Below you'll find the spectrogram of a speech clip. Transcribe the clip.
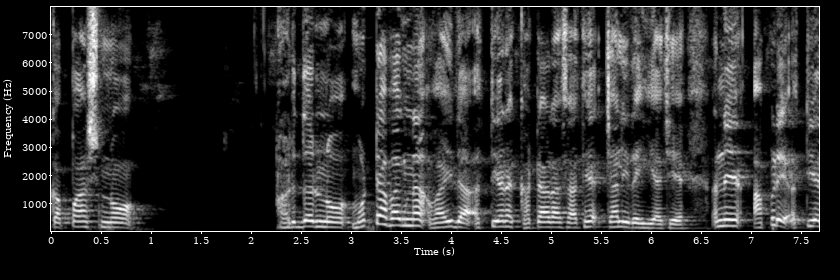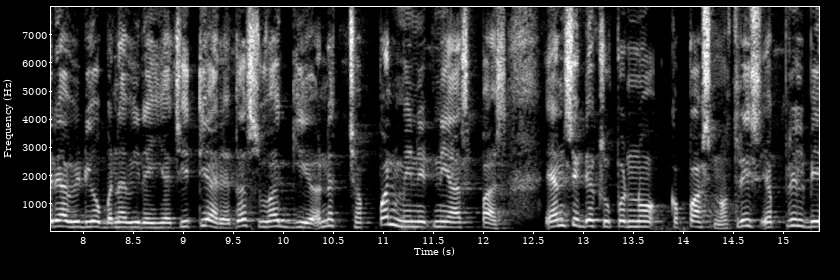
કપાસનો હળદરનો મોટાભાગના વાયદા અત્યારે ઘટાડા સાથે ચાલી રહ્યા છે અને આપણે અત્યારે આ વીડિયો બનાવી રહ્યા છીએ ત્યારે દસ વાગ્યે અને છપ્પન મિનિટની આસપાસ એનસીડેક્સ ઉપરનો કપાસનો ત્રીસ એપ્રિલ બે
